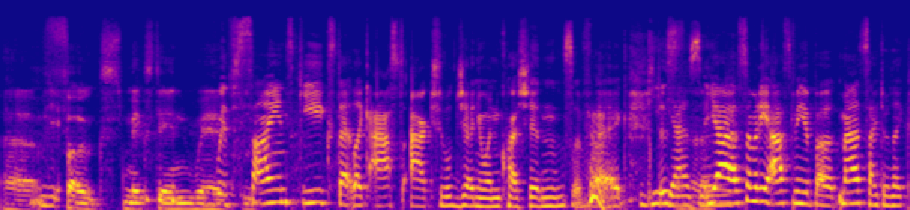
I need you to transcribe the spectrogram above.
uh, Yeah. folks mixed in with with science geeks that like asked actual genuine questions of like does- Geekgasm. yeah somebody asked me about Mad Sci they're like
